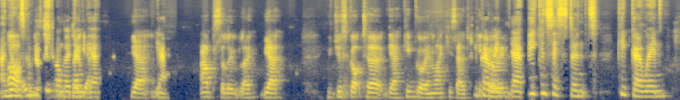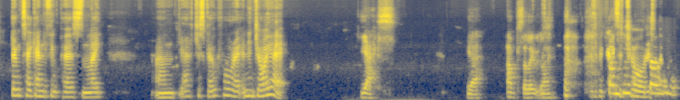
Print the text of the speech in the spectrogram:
and you Oh, always come back stronger, don't yeah. you? Yeah, Yeah. absolutely. Yeah, you just got to yeah keep going, like you said. Keep, going. Yeah, be consistent. Keep going. Don't take anything personally, and yeah, just go for it and enjoy it. Yes. Yeah, absolutely. If it gets a chore, so.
